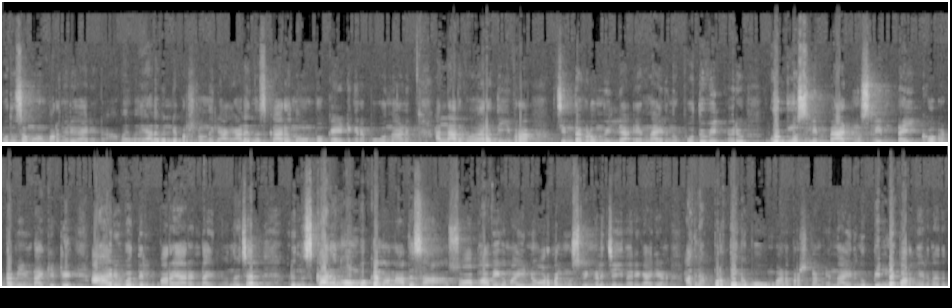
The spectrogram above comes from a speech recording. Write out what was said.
പൊതുസമൂഹം പറഞ്ഞൊരു കാര്യമുണ്ട്. അവ അയാൾ വലിയ പ്രശ്നമൊന്നുമില്ല. അയാൾ നിസ്കാരം നോമ്പൊക്കെ ആയിട്ട് ഇങ്ങനെ പോകുന്നതാണ്. അല്ലാതെ വേറെ തീവ്ര ചിന്തകളൊന്നുമില്ല എന്നായിരുന്നു പൊതുവിൽ ഒരു good Muslim bad Muslim dichotomy ഉണ്ടാക്കിയിട്ട് ആ രൂപത്തിൽ പറയാറുണ്ടായിരുന്നു. എന്ന് വെച്ചാൽ ഒരു നിസ്കാരം നോമ്പൊക്കെ എന്ന് പറഞ്ഞാൽ അത് സ്വാഭാവികമായി നോർമൽ മുസ്ലിങ്ങൾ ചെയ്യുന്ന ഒരു കാര്യമാണ്. അതിനപ്പുറത്തേക്ക് പോകുമ്പോഴാണ് പ്രശ്നം എന്നായിരുന്നു പിന്നെ പറഞ്ഞിരുന്നത്.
